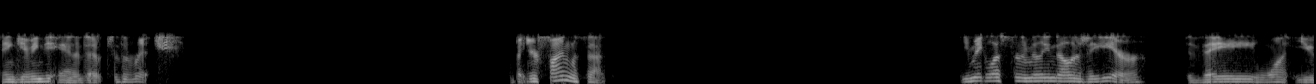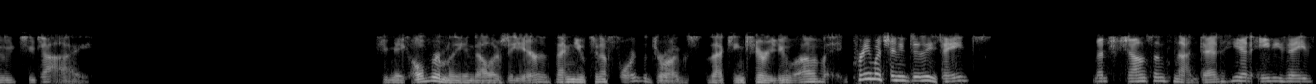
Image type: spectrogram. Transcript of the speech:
and giving the antidote to the rich. But you're fine with that. You make less than a million dollars a year, they want you to die. If you make over a million dollars a year, then you can afford the drugs that can cure you of pretty much any disease. AIDS, Magic Johnson, not dead. He had 80s AIDS,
